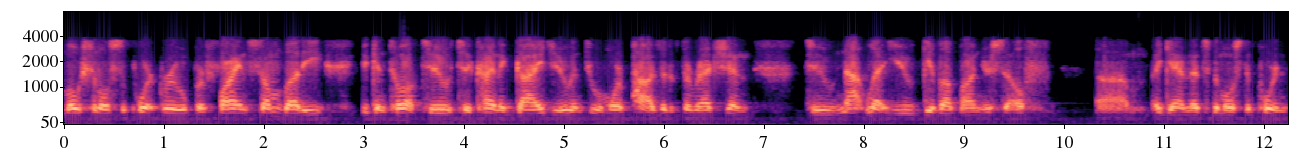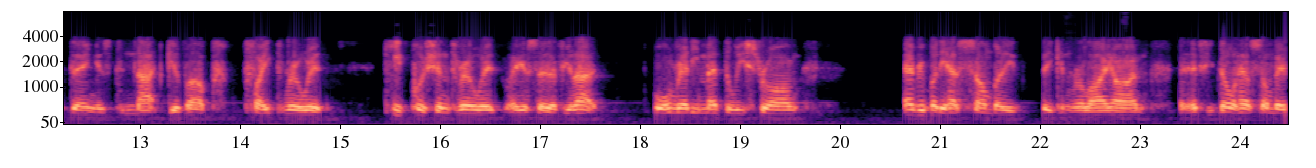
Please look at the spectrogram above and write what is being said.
emotional support group or find somebody you can talk to to kind of guide you into a more positive direction to not let you give up on yourself. Um, again, that's the most important thing is to not give up, fight through it, keep pushing through it. Like I said, if you're not already mentally strong, everybody has somebody they can rely on. And if you don't have somebody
